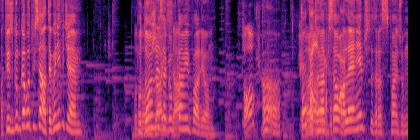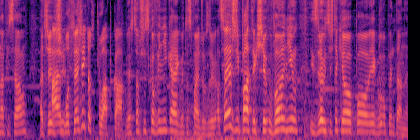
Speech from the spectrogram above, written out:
A tu jest gąbka podpisana, tego nie widziałem. Podążaj za gąbkami palion. Co? O, tutaj Ale to jest napisał, ale ja nie wiem czy to teraz SpongeBob napisał. A czy, czy Albo szerzej to jest pułapka. wiesz to wszystko wynika jakby to SpongeBob zrobił. A co jeżeli Patryk się uwolnił i zrobił coś takiego po jakby opętany?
